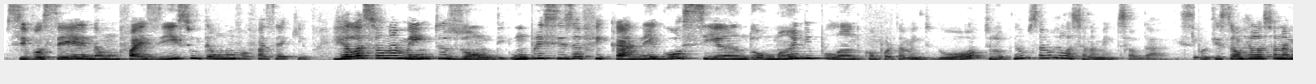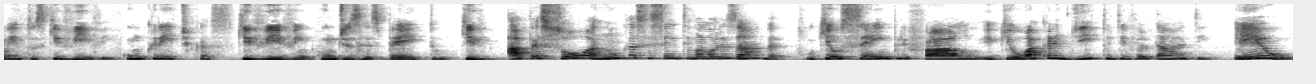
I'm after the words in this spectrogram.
Se você não faz isso, então eu não vou fazer aquilo. Relacionamentos onde um precisa ficar negociando ou manipulando o comportamento do outro não são relacionamentos saudáveis. Porque são relacionamentos que vivem com críticas, que vivem com desrespeito, que a pessoa nunca se sente valorizada. O que eu sempre falo e que eu acredito de verdade eu,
